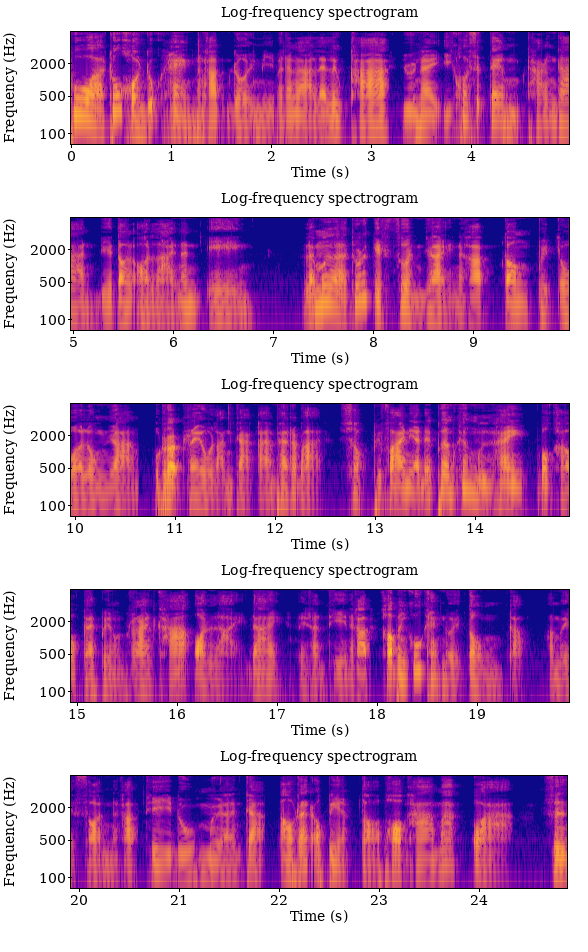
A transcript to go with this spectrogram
ทั่วทุกคนทุกแห่งนะครับ โดยมีพนักงานและลูกค้าอยู่ในอีโคซิสเต็มทางด้านดิจิตอลออนไลน์นั่นเอง และเมื่อธุรกิจส่วนใหญ่นะครับ ต้องปิดตัวลงอย่างรวดเร็วหลังจากการแพร่ระบาด Shopify เนี่ยได้เพิ่มเครื่องมือให้พวกเขากลายเป็นร้านค้าออนไลน์ได้ในทันทีนะครับ เขาเป็นคู่แข่งโดยตรงกับ Amazon นะครับ ที่ดูเหมือนจะเอารัดเอาเปรียบต่อพ่อค้ามากกว่า ซึ่ง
